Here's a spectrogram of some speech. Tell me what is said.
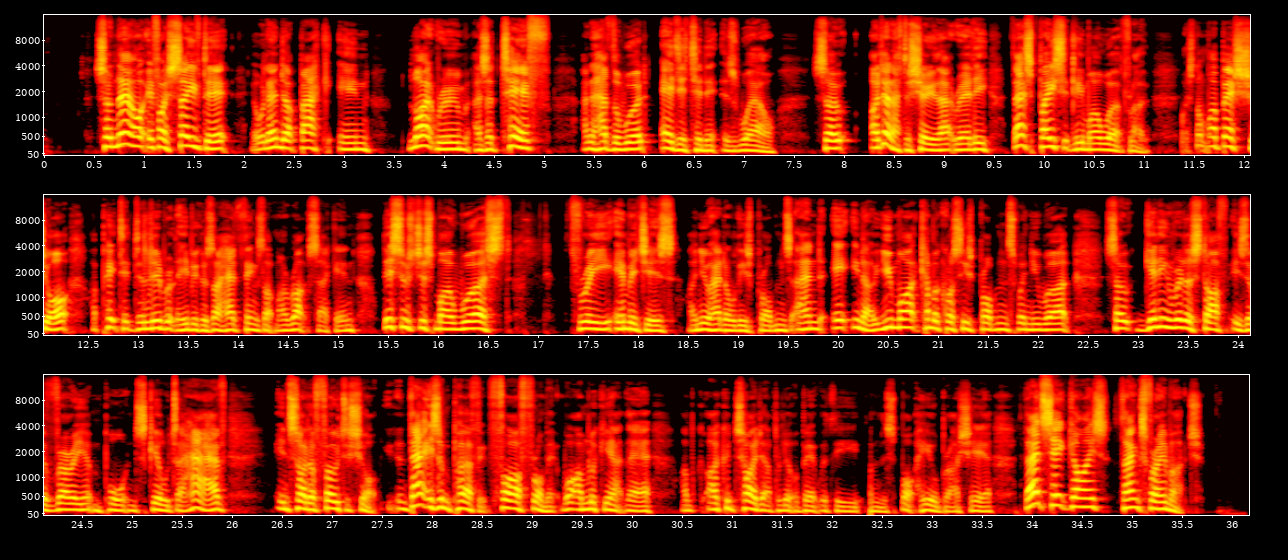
So now if I saved it, it will end up back in Lightroom as a TIFF and have the word edit in it as well. So I don't have to show you that really. That's basically my workflow. It's not my best shot. I picked it deliberately because I had things like my rucksack in. This was just my worst three images. I knew I had all these problems and it, you know, you might come across these problems when you work. So getting rid of stuff is a very important skill to have inside of Photoshop. That isn't perfect, far from it. What I'm looking at there, I'm, i could tidy it up a little bit with the, um, the spot heal brush here. That's it, guys. Thanks very much.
